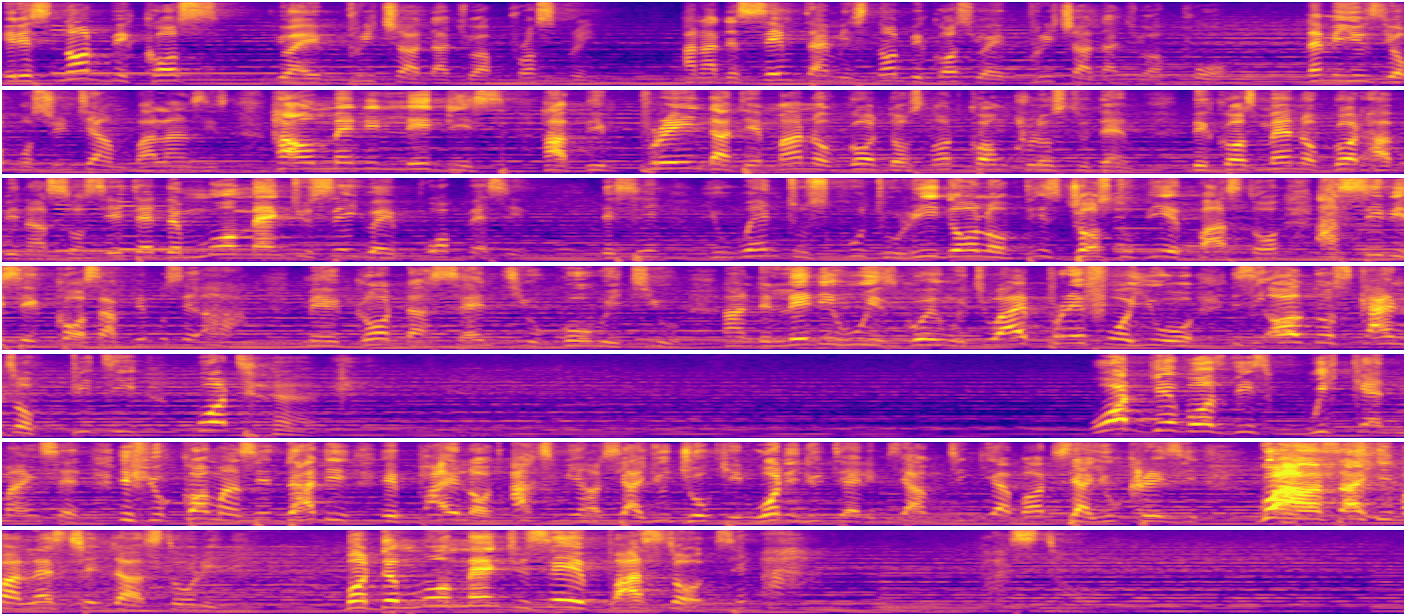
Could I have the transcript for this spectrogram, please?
It is not because you are a preacher that you are prospering. And at the same time, it's not because you are a preacher that you are poor. Let me use the opportunity and balance this. How many ladies have been praying that a man of God does not come close to them because men of God have been associated. The moment you say you are a poor person, They say, you went to school to read all of this just to be a pastor, as if it's a course. And people say, ah, may God that sent you go with you. And the lady who is going with you, I pray for you. You see, all those kinds of pity. What? What gave us this wicked mindset? If you come and say, Daddy, a pilot asked me, I say, Are you joking? What did you tell him? Say, I'm thinking about Say, Are you crazy? Go answer him and let's change our story. But the moment you say pastor, say, Ah, pastor.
